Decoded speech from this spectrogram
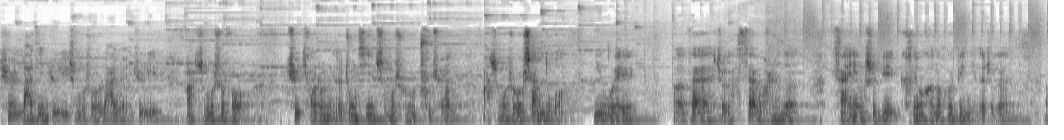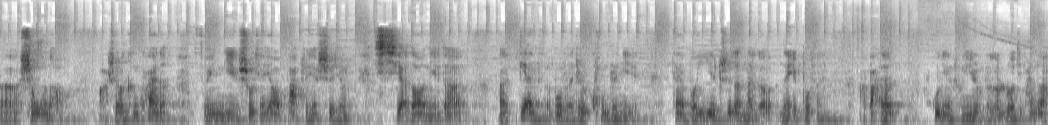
去拉近距离，什么时候拉远距离啊，什么时候去调整你的重心，什么时候出拳啊，什么时候闪躲。因为呃，在这个赛博人的反应是比很有可能会比你的这个呃生物脑啊是要更快的，所以你首先要把这些事情写到你的呃电子部分，就是控制你赛博意志的那个那一部分啊，把它。固定成一种这个逻辑判断，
